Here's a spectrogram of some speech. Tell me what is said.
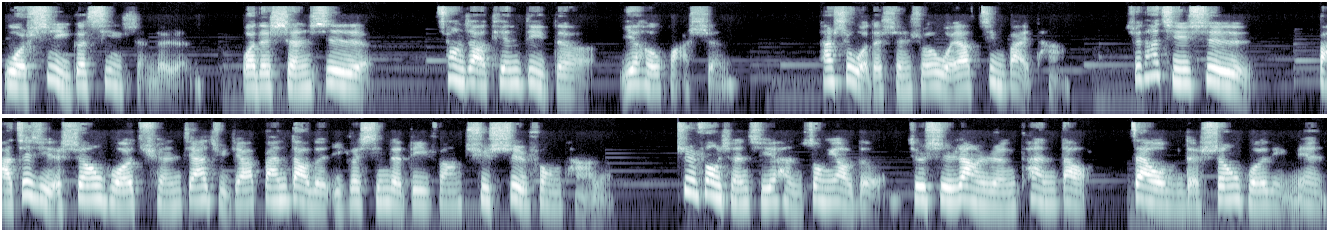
我是一个信神的人，我的神是创造天地的耶和华神，他是我的神，所以我要敬拜他。所以他其实是把自己的生活全家举家搬到了一个新的地方去侍奉他了。侍奉神其实很重要的，就是让人看到在我们的生活里面。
